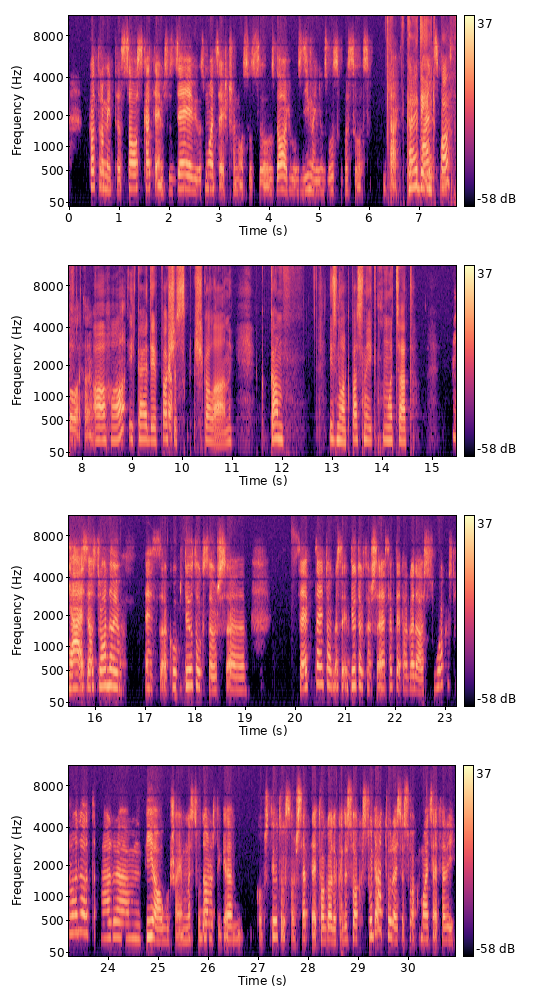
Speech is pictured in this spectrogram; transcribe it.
katram ir tas savs skatījums uz dzīvi, uz mocēšanos, uz, uz darbu, uz ģimeņu, uz visu, visu. Tā, kaidi ir, pa... Aha, kaidi ir paši skolāni, kam iznāk pasniegt, mocāt Jā, es jau strādāju es, kopš 2007. 2007. gadā soku strādāt ar um, pieaugušajiem. Es to daru tikai kopš 2007. gada, kad es sāku studēt, toreiz es sāku mācīt arī,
